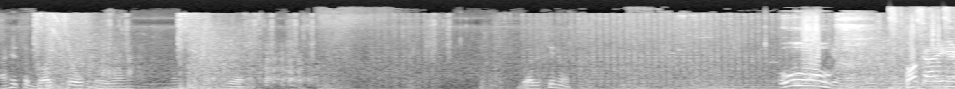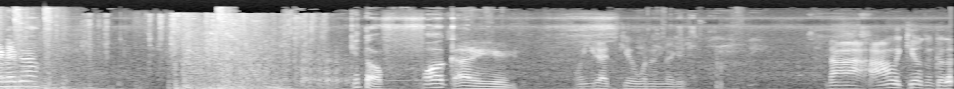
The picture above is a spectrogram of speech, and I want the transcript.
I hit the blood spray for one. Yeah. Go to Tino. Ooh! Fuck out of here, nigga. Get the fuck out of here. Well, you had to kill one of them niggas. Nah, I only killed him because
